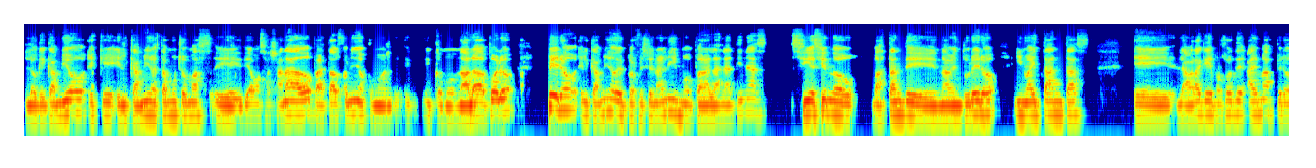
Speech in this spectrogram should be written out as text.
lo que cambió es que el camino está mucho más, eh, digamos, allanado para Estados Unidos, como, como hablaba Polo, pero el camino del profesionalismo para las latinas sigue siendo bastante aventurero y no hay tantas eh, la verdad que por suerte hay más, pero,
